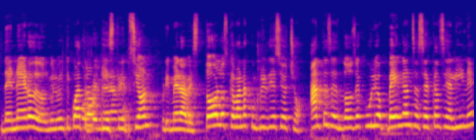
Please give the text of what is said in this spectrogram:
de enero de 2024, inscripción primera vez. Todos los que van a cumplir 18 antes del 2 de julio, vénganse, acércanse al INE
